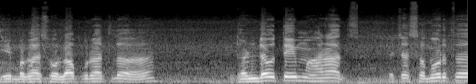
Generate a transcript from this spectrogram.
हे बघा सोलापुरातलं दंडवते महाराज त्याच्यासमोरचा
